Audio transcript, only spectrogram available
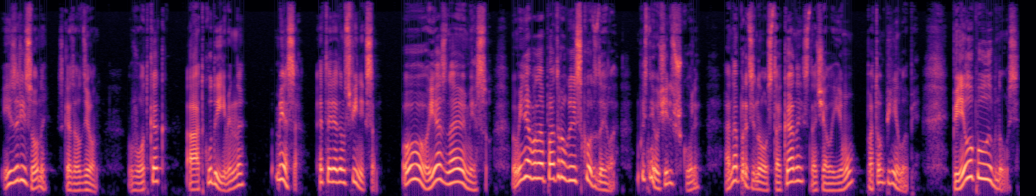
«Из Аризоны», — сказал Дион. «Вот как? А откуда именно?» Меса. Это рядом с Фениксом. О, я знаю Месу. У меня была подруга из Скоттсдейла. Мы с ней учились в школе. Она протянула стаканы, сначала ему, потом Пенелопе. Пенелопа улыбнулась.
